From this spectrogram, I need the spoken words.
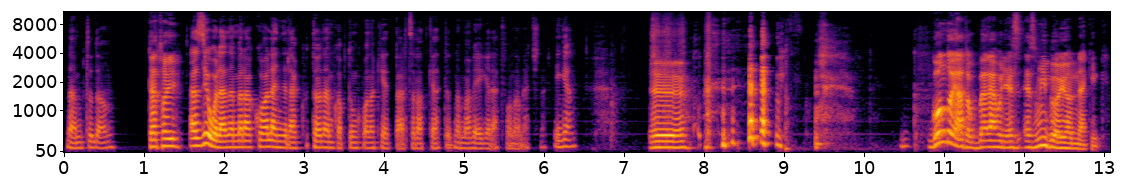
Nem tudom. Tehát, hogy Ez jó lenne, mert akkor a lengyelektől nem kaptunk volna két perc alatt kettőt, mert már vége lett volna a meccsnek. Igen? Ö... Gondoljátok bele, hogy ez, ez miből jön nekik.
